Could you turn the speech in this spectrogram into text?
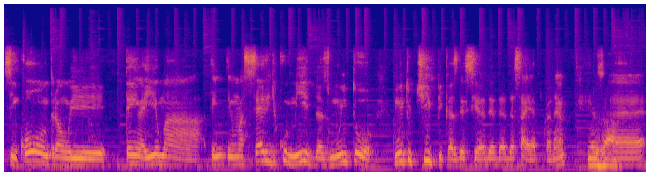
se encontram e tem aí uma tem, tem uma série de comidas muito muito típicas desse de, de, dessa época, né? Exato. É,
